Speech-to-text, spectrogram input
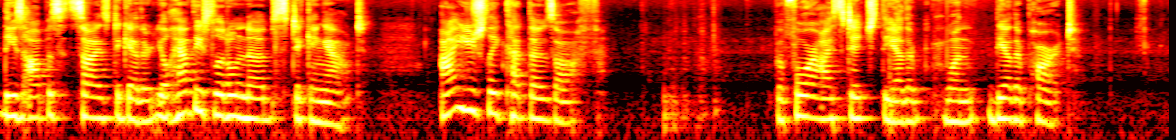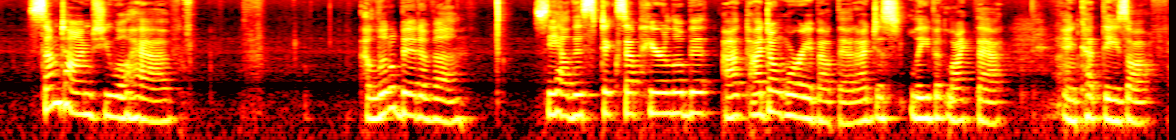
these opposite sides together, you'll have these little nubs sticking out. I usually cut those off before I stitch the other one, the other part. Sometimes you will have a little bit of a, see how this sticks up here a little bit? I, I don't worry about that. I just leave it like that and cut these off.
